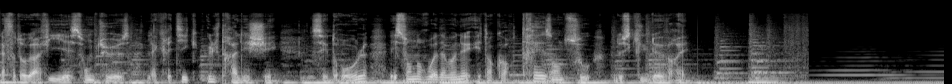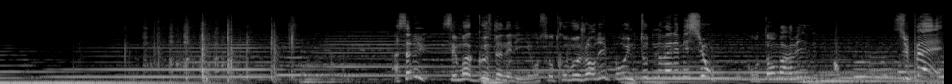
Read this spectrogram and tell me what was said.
La photographie est somptueuse, la critique ultra léchée. C'est drôle et son nombre d'abonnés est encore très en dessous de ce qu'il devrait. Ah salut, c'est moi Goose Donnelly, on se retrouve aujourd'hui pour une toute nouvelle émission Content Marvin? Super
